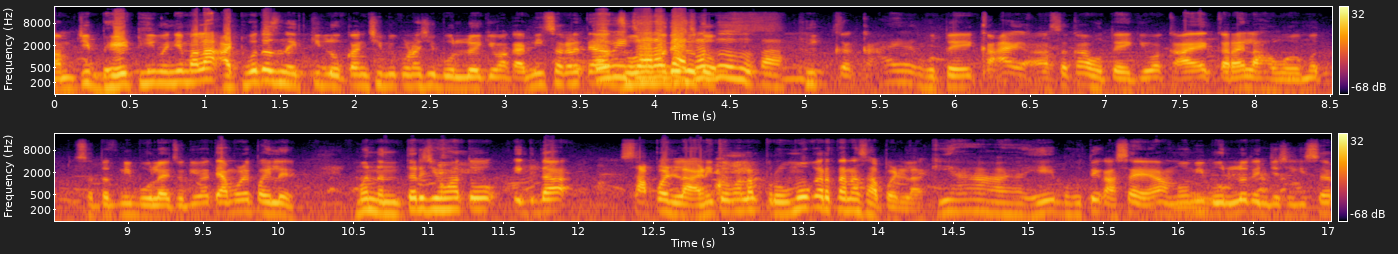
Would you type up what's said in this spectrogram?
आमची भेट ही म्हणजे मला आठवतच नाही की लोकांशी मी कोणाशी बोललोय किंवा काय. मी सगळं त्या तो झोन विचार मध्येच होतो. त्याच्यातच होता. की क- काय होतंय काय असं का होतंय किंवा काय करायला हवं? मग सतत मी बोलायचो किंवा त्यामुळे पहिले. मग नंतर जेव्हा तो एकदा सापडला आणि तो मला प्रोमो करताना सापडला की हा हे बहुतेक असं आहे मग मी बोललो त्यांच्याशी की सर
